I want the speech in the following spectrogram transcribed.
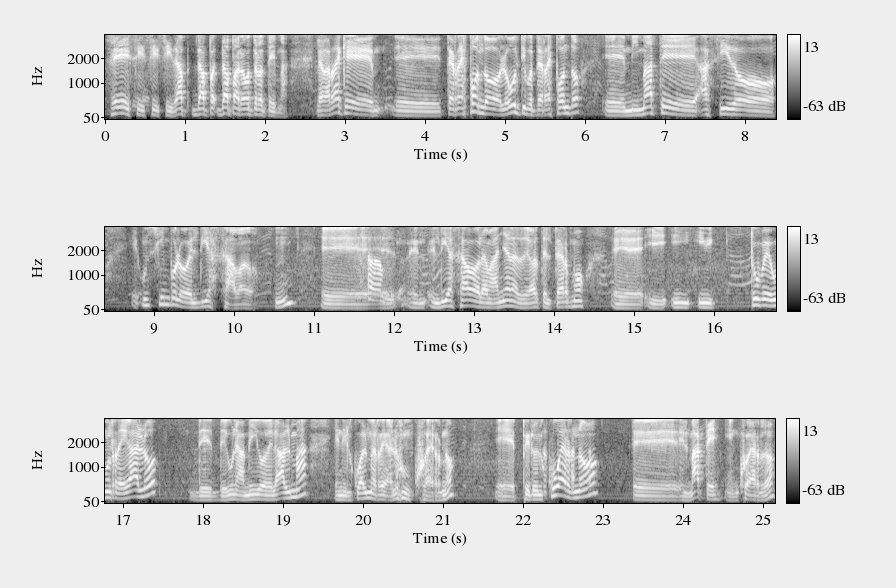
Sí, sí, sí, sí, da, da, da para otro tema. La verdad que eh, te respondo, lo último te respondo, eh, mi mate ha sido eh, un símbolo el día sábado. Eh, Ah, el, el día sábado a la mañana llevarte el termo y, y- y tuve un regalo de, de un amigo del alma en el cual me regaló un cuerno, eh, pero el cuerno, eh, el mate en cuerno,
